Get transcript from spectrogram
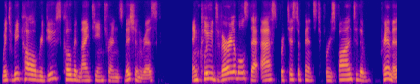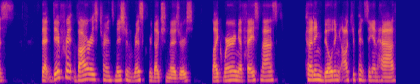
which we call reduce COVID-19 transmission risk, includes variables that ask participants to respond to the premise that different virus transmission risk reduction measures, like wearing a face mask cutting building occupancy in half,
